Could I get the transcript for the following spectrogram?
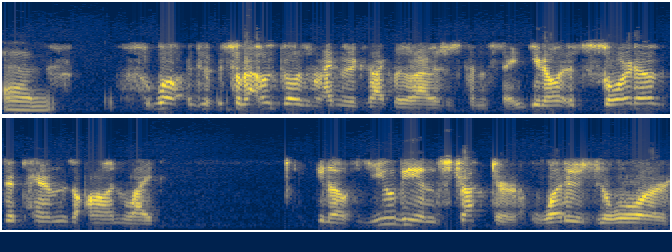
um, well so that goes right into exactly what i was just going to say you know it sort of depends on like you know you the instructor what is your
